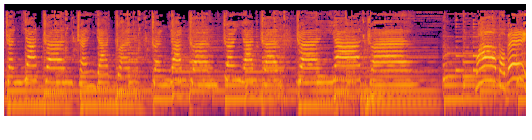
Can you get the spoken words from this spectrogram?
转呀转，转呀转，转呀转，转呀转，转呀转。哇，宝贝，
